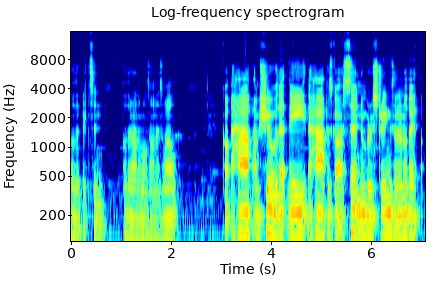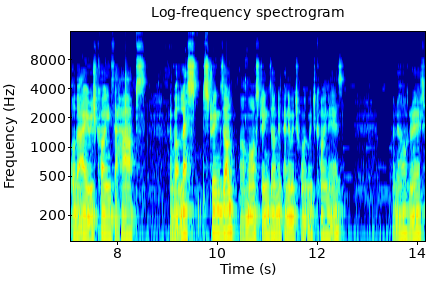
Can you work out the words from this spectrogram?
Other bits and other animals on as well. Got the harp. I'm sure that the the harp has got a certain number of strings, and another other Irish coins, the harps, have got less strings on or more strings on, depending which one which coin it is. But no, great.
